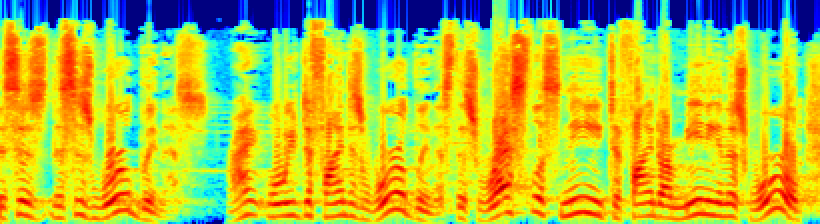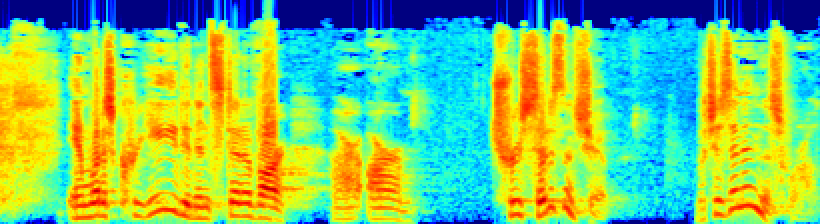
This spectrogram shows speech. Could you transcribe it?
This is, this is worldliness, right? What we've defined as worldliness, this restless need to find our meaning in this world in what is created instead of our, our, our true citizenship, which isn't in this world.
